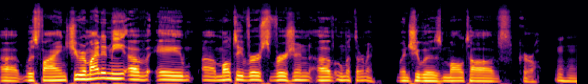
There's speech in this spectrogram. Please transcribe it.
uh, was fine. She reminded me of a uh, multiverse version of Uma Thurman when she was Molotov Girl. hmm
